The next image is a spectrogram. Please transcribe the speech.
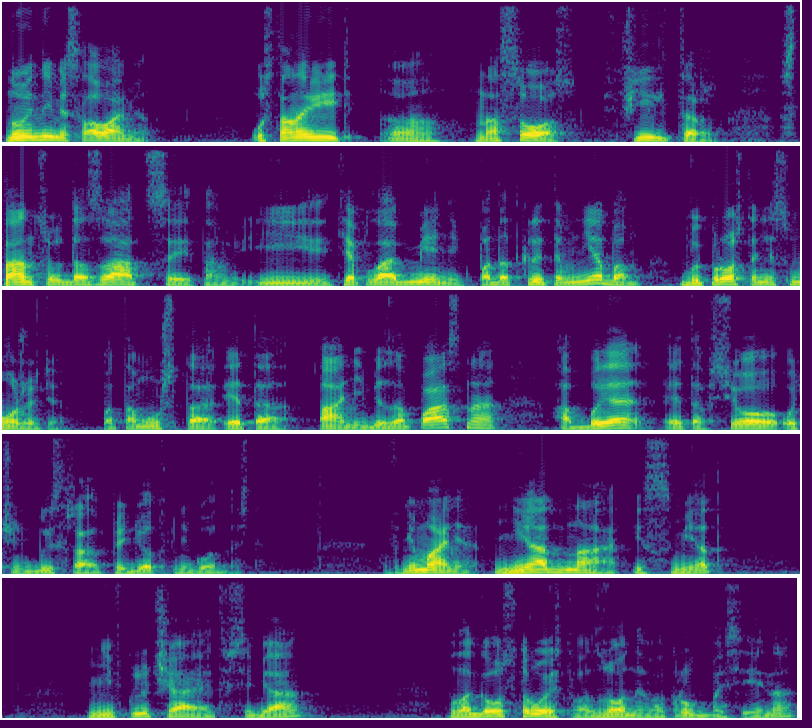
Ну, иными словами, установить э, насос, фильтр, станцию дозации там, и теплообменник под открытым небом вы просто не сможете, потому что это а. небезопасно, а б. это все очень быстро придет в негодность. Внимание! Ни одна из смет не включает в себя благоустройство зоны вокруг бассейна,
